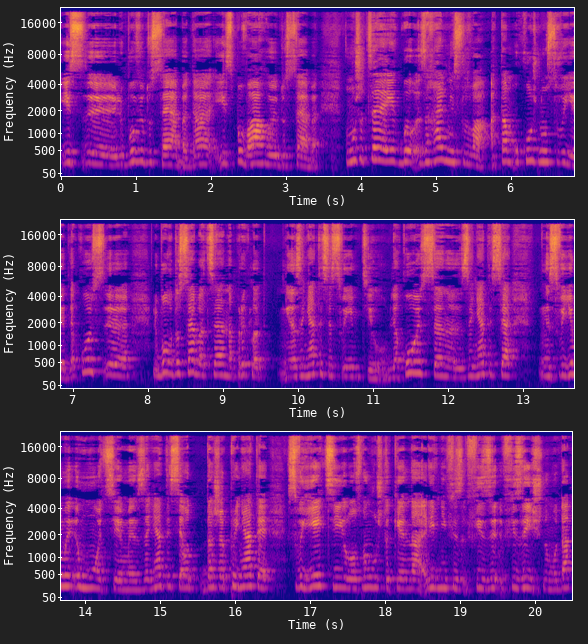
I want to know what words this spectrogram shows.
із е, любов'ю до себе, да, і з повагою до себе. Тому що це якби загальні слова, а там у кожного своє. Для когось е, любов до себе це, наприклад, зайнятися своїм тілом, для когось це зайнятися своїми емоціями, зайнятися, от даже прийняти своє тіло, знову ж таки, на рівні фіз, фіз- фізичному. Да?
